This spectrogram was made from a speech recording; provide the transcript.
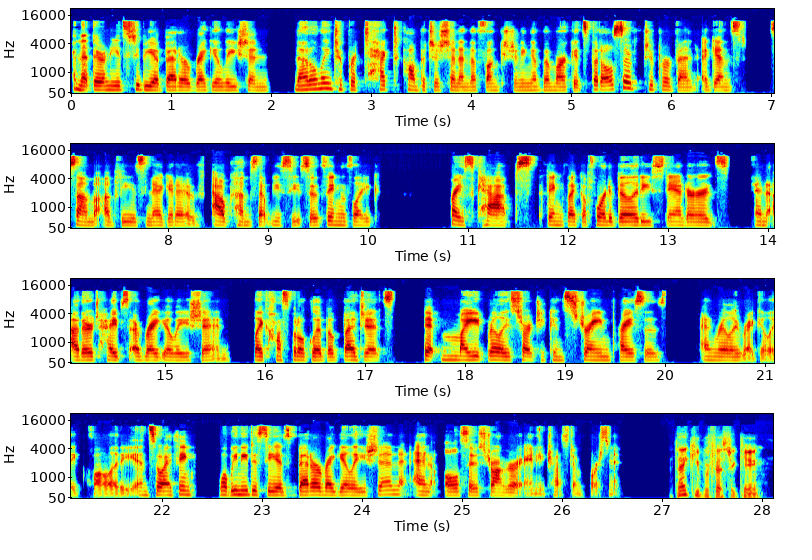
and that there needs to be a better regulation, not only to protect competition and the functioning of the markets, but also to prevent against some of these negative outcomes that we see. So things like price caps, things like affordability standards, and other types of regulation like hospital global budgets that might really start to constrain prices and really regulate quality. And so I think what we need to see is better regulation and also stronger antitrust enforcement. Thank you, Professor King.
